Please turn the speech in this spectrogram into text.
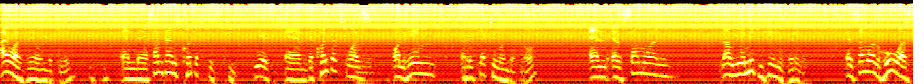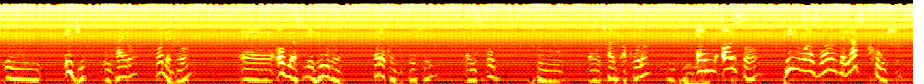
I was there on the day, and uh, sometimes context is key. Yes. Um, the context was on him reflecting on the draw, and as someone, now you need to hear me very well. As someone who was in Egypt, in Cairo, for the draw, uh, obviously he would have had a conversation and spoke to uh, Charles Akonnor, and also he was one of the last coaches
